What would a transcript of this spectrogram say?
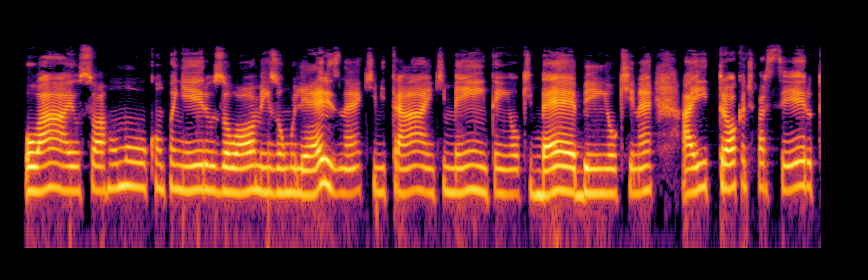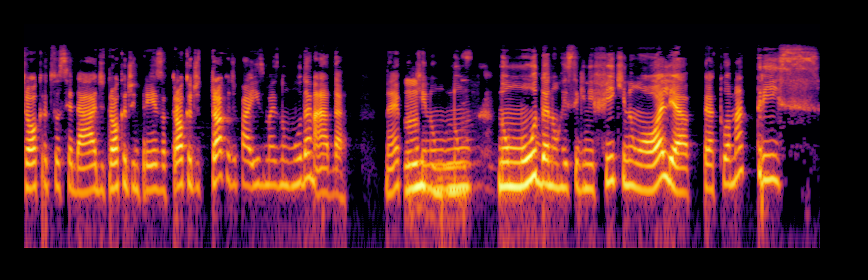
Ou ah, eu só arrumo companheiros ou homens ou mulheres, né, que me traem, que mentem, ou que bebem, ou que, né, aí troca de parceiro, troca de sociedade, troca de empresa, troca de troca de país, mas não muda nada né? Porque uhum. não, não, não muda, não ressignifica e não olha para a tua matriz,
